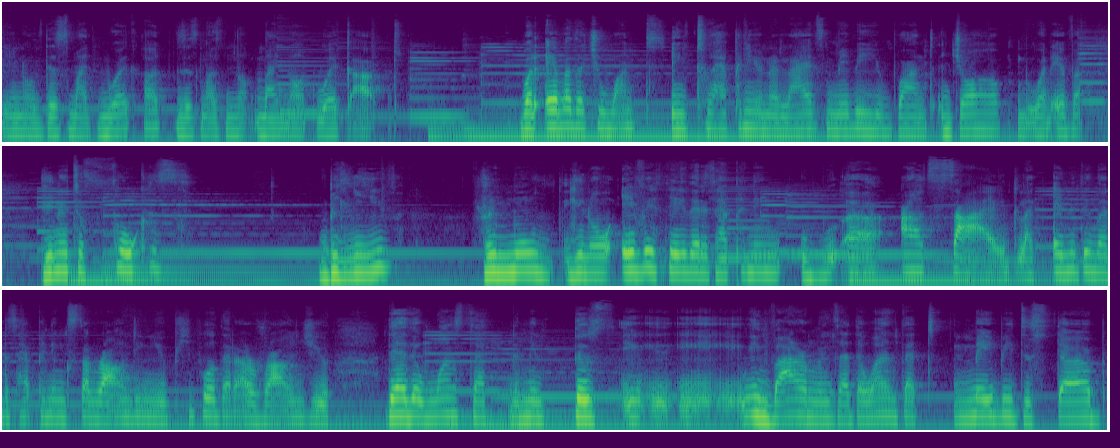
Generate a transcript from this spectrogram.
you know this might work out this must not might not work out whatever that you want to happen in your life maybe you want a job whatever you need to focus believe remove you know everything that is happening uh, outside like anything that is happening surrounding you people that are around you they're the ones that i mean those environments are the ones that maybe disturb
